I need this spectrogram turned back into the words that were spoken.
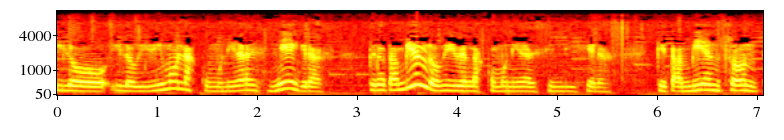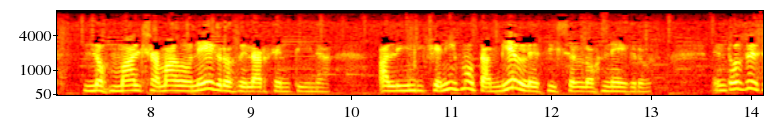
y lo, y lo vivimos las comunidades negras, pero también lo viven las comunidades indígenas, que también son los mal llamados negros de la Argentina. Al indigenismo también les dicen los negros. Entonces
